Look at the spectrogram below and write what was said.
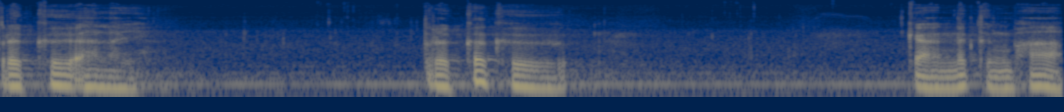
ตรึกคืออะไร ตรึกก็คือ การนึกถึงภาพ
